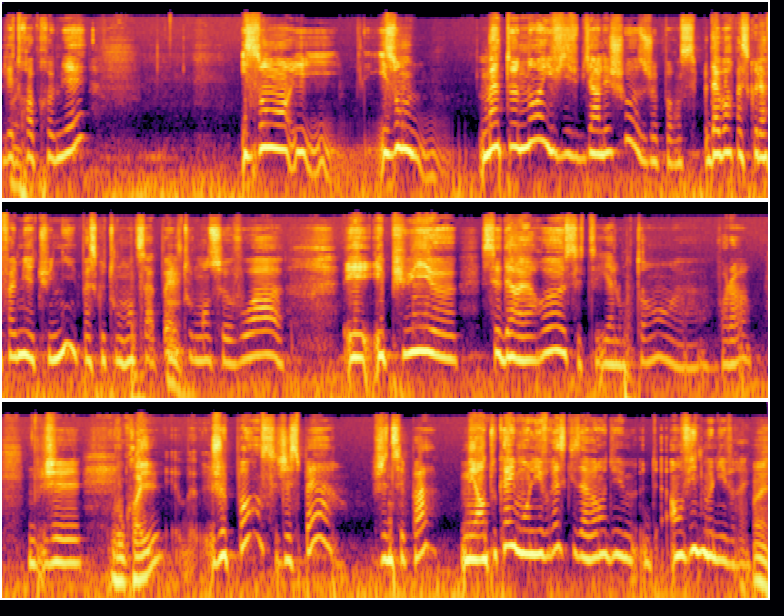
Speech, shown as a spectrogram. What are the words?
les Ouais. trois premiers. Ils ont. Ils, ils ont. Maintenant, ils vivent bien les choses, je pense. D'abord parce que la famille est unie, parce que tout le monde s'appelle, Mm. tout le monde se voit. Et, et puis, euh, c'est derrière eux, c'était il y a longtemps. euh, voilà. Je, Vous croyez? je pense, j'espère, je ne sais pas. Mais en tout cas, ils m'ont livré ce qu'ils avaient envie, envie de me livrer. Ouais.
